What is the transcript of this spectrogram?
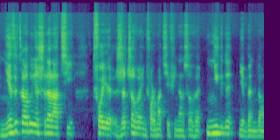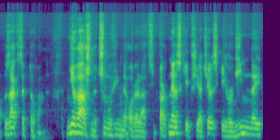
nie wyklarujesz relacji, Twoje rzeczowe informacje finansowe nigdy nie będą zaakceptowane. Nieważne, czy mówimy o relacji partnerskiej, przyjacielskiej, rodzinnej,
